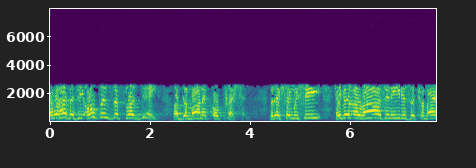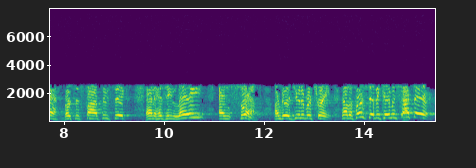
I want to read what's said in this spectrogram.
And what happens? He opens the floodgate of demonic oppression. The next thing we see, amen, arise and eat is the command. Verses 5 through 6. And as he lay and slept under a juniper tree. Now the first step, he came and sat there.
